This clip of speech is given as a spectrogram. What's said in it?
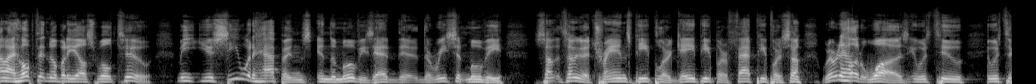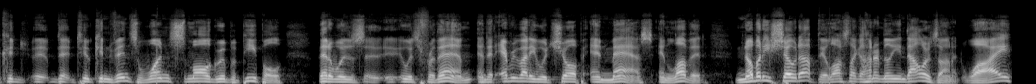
and I hope that nobody else will too. I mean, you see what happens in the movies. They had the, the recent movie, something, something about trans people or gay people or fat people or something, whatever the hell it was. It was to it was to uh, to convince one small group of people that it was uh, it was for them and that everybody would show up en masse and love it. Nobody showed up. They lost like hundred million dollars on it. Why?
